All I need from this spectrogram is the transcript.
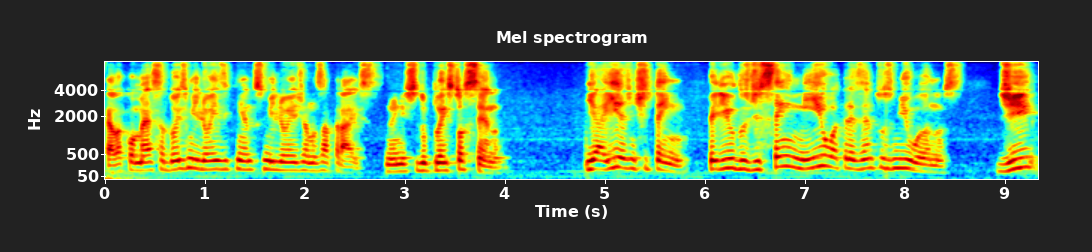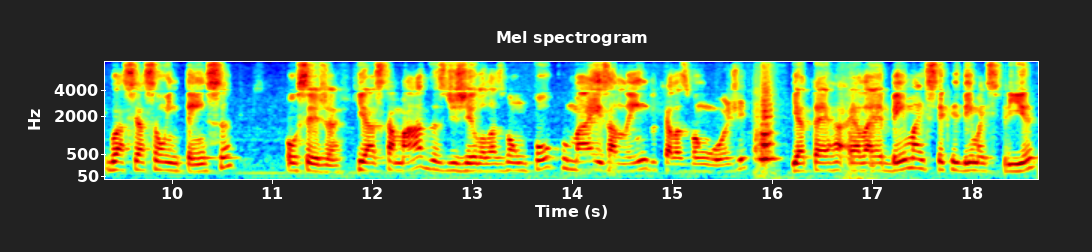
ela começa 2 milhões e 500 milhões de anos atrás, no início do Pleistoceno. E aí a gente tem períodos de 100 mil a 300 mil anos de glaciação intensa, ou seja, que as camadas de gelo elas vão um pouco mais além do que elas vão hoje, e a Terra ela é bem mais seca e bem mais fria,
